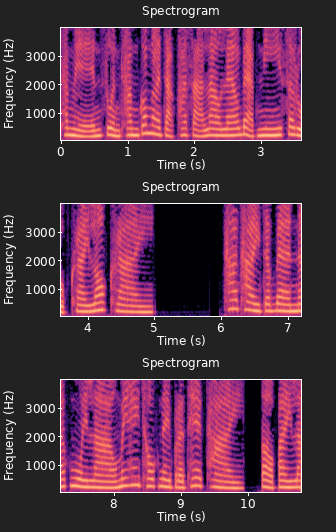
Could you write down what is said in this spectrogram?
เขมร ส่วนคำก็มาจากภาษาลาวแล้วแบบนี้สรุปใครลอกใคร ถ้าไทยจะแบนนักมวยลาวไม่ให้ชกในประเทศไทย ต่อไปล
